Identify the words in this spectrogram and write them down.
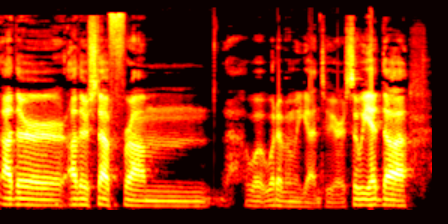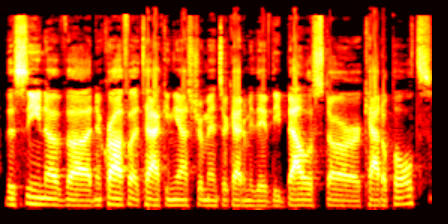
other other stuff from what, what haven't we gotten to here? So we had the the scene of uh, attacking the Astromancer Academy. They have the Ballastar catapults,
